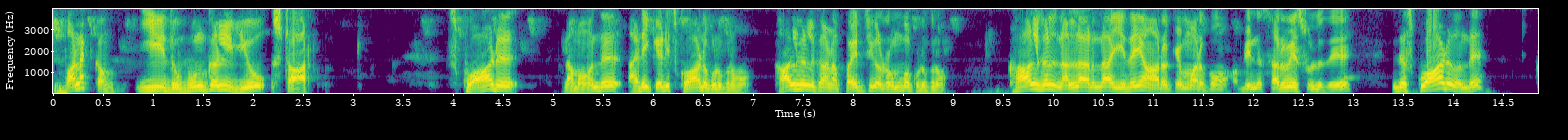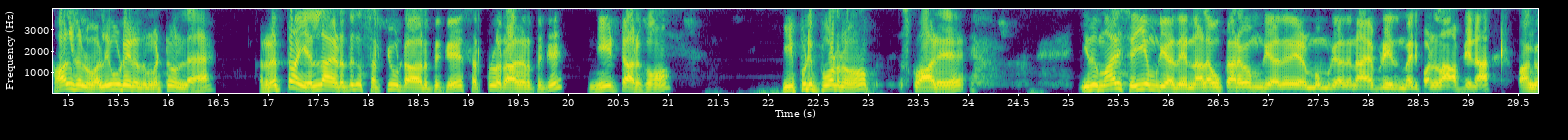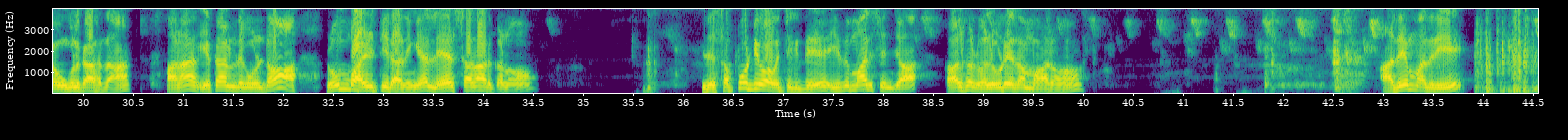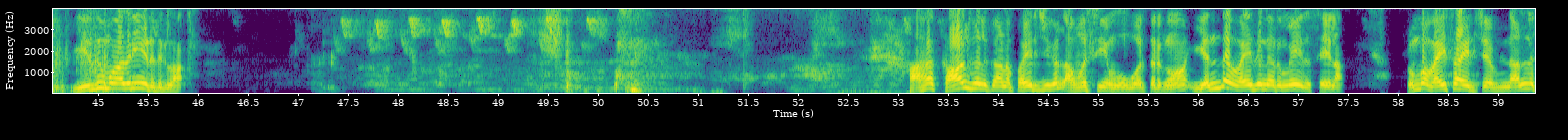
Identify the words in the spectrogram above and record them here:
வணக்கம். இது உங்கள் யூ ஸ்டார். ஸ்குவாடு நம்ம வந்து அடிக்கடி ஸ்குவாடு கொடுக்குறோம். கால்களுக்கான பயிற்சிகள் ரொம்ப கொடுக்குறோம். கால்கள் நல்லா இருந்தால் இதயம் ஆரோக்கியமாக இருக்கும் அப்படின்னு சர்வே சொல்லுது. இந்த ஸ்குவாடு வந்து கால்கள் வலுவுடைகிறது மட்டும் இல்லை ரத்தம் எல்லா இடத்துக்கும் சர்க்கியூட் ஆகிறதுக்கு சர்க்குலர் ஆகிறதுக்கு நீட்டாக இருக்கும். இப்படி போடணும் ஸ்குவாடு. இது மாதிரி செய்ய முடியாது. என்னால் உட்காரவே முடியாது எழும்ப முடியாது. நான் எப்படி இது மாதிரி பண்ணலாம் அப்படின்னா வாங்க உங்களுக்காக தான். ஆனால் எக்காரணத்துக்கு மட்டும் ரொம்ப அழுத்திடாதீங்க. லேசாக தான் இருக்கணும். இதை சப்போர்ட்டிவாக வச்சுக்கிட்டு இது மாதிரி செஞ்சால் கால்கள் வலுவுடைய தான் மாறும். அதே மாதிரி இது மாதிரியும் எடுத்துக்கலாம். ஆக கால்களுக்கான பயிற்சிகள் அவசியம் ஒவ்வொருத்தருக்கும். எந்த வயதினருமே இது செய்யலாம். ரொம்ப வயசாயிடுச்சு அப்படின்னாலும்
